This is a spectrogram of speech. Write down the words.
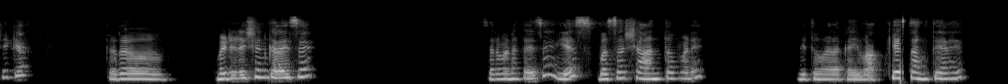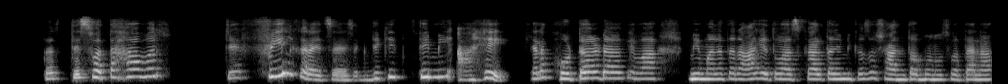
ठीक आहे? तर मेडिटेशन करायचंय. सर्वांना करायचंय? येस बसा शांतपणे. मी तुम्हाला काही वाक्य सांगते आहे. तर ते स्वतःवर जे फील करायचं आहे अगदी की ते मी आहे. त्याला खोटरड किंवा मी मला तर राग येतो आजकाल तर मी कसं शांत म्हणू स्वतःला?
